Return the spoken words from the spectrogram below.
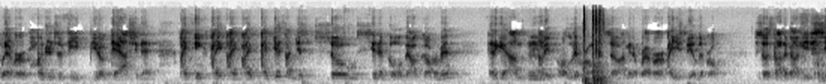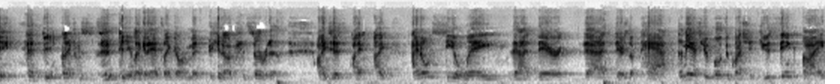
whatever, hundreds of feet, you know, gas in it. I think I, I, I guess I'm just so cynical about government. And again, I'm not a, I'm a liberal, so I mean, whatever. I used to be a liberal, so it's not about me being, being like being like an anti-government, you know, conservative. I just I, I I don't see a way that there that there's a path. Let me ask you both a question. Do you think by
